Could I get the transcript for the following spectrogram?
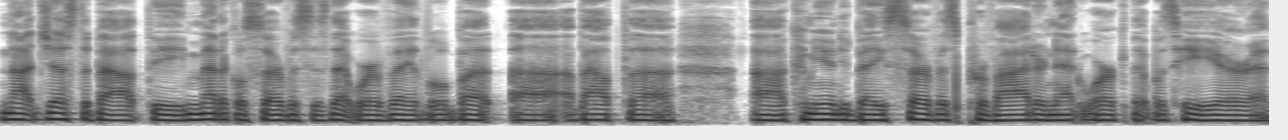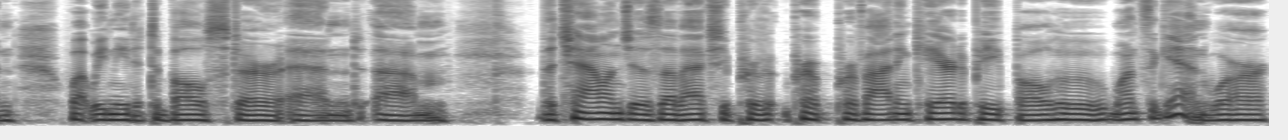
not just about the medical services that were available, but uh, about the uh, community-based service provider network that was here and what we needed to bolster and. Um, the challenges of actually pro- pro- providing care to people who, once again, were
